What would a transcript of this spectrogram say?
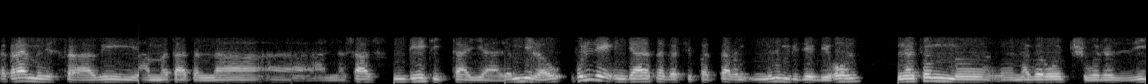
የጠቅላይ ሚኒስትር አብይ አመጣጥና አነሳስ እንዴት ይታያል የሚለው ሁሌ እንዲህ አይነት ነገር ሲፈጠር ምንም ጊዜ ቢሆን እውነትም ነገሮች ወደዚህ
